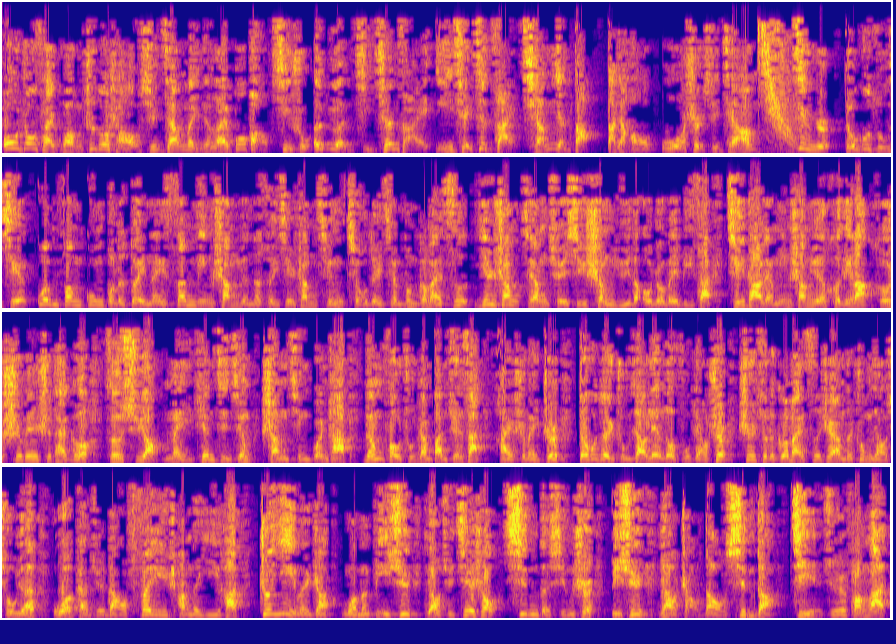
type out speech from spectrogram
欧洲赛况知多少？徐强为您来播报。细数恩怨几千载，一切尽在强眼大。大家好，我是徐强。近日，德国足协官方公布了队内三名伤员的最新伤情。球队前锋戈麦斯因伤将缺席剩余的欧洲杯比赛，其他两名伤员赫迪拉和施温施泰格则需要每天进行伤情观察，能否出战半决赛还是未知。德国队主教练勒夫表示，失去了戈麦斯这样的重要球员，我感觉到非常的遗憾。这意味着我们必须要去接受新的形势，必须要找到新的解决方案。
